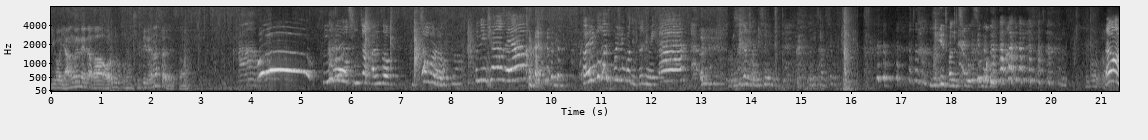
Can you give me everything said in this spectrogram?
이거 양은에다가 얼음 넣고 그냥 준비를 해놨어야 됐어. 아, 이거 진짜 간섭 미쳐버려. 손님 시원하세요? 더 헹구고 싶으신 곳 있으십니까? 진짜 잔치. 이게 잔치국. 이게 잔치국수. 야,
